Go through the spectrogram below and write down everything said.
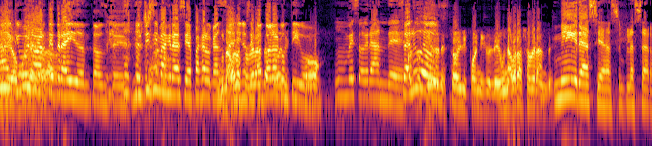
Ay, qué bueno haberte traído entonces. Muchísimas Bueno, gracias, Pájaro abrazo Nos encantó hablar contigo. equipo. Un beso grande. Saludos. estoy disponible. Un abrazo grande. Mil gracias, un placer.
